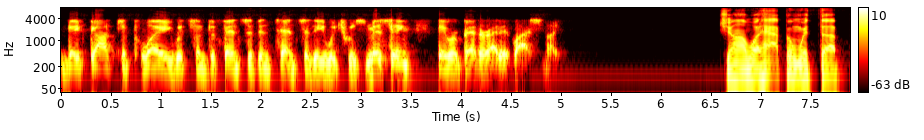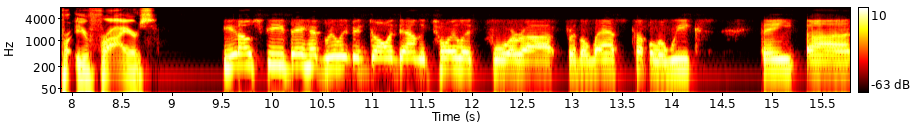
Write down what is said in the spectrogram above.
They've got to play with some defensive intensity, which was missing. They were better at it last night. John, what happened with uh, your Friars? You know, Steve, they have really been going down the toilet for uh, for the last couple of weeks. They uh,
